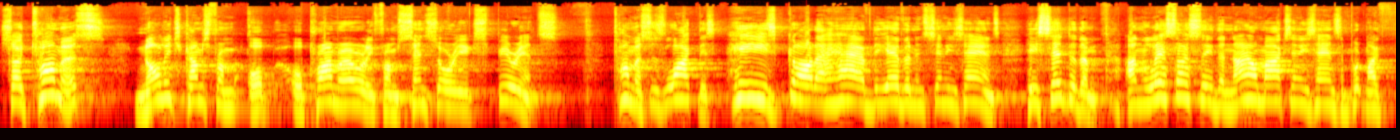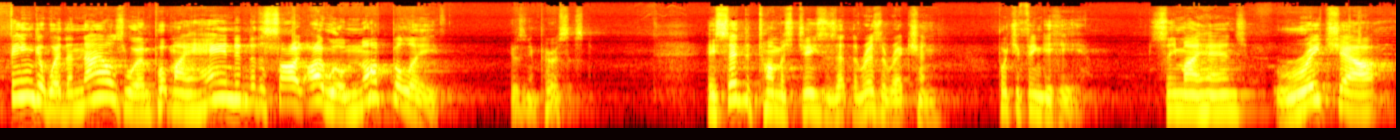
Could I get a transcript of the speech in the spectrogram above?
So, Thomas, knowledge comes from, or, or primarily from sensory experience. Thomas is like this. He's got to have the evidence in his hands. He said to them, Unless I see the nail marks in his hands and put my finger where the nails were and put my hand into the side, I will not believe. He was an empiricist. He said to Thomas, Jesus, at the resurrection, Put your finger here. See my hands? Reach out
